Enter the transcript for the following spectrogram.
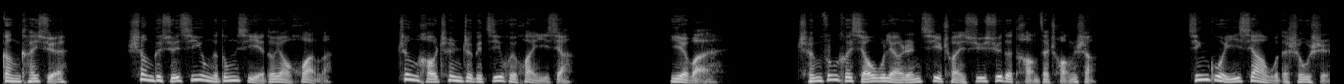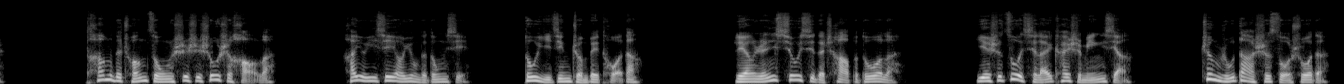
刚开学。上个学期用的东西也都要换了，正好趁这个机会换一下。夜晚，陈峰和小五两人气喘吁吁的躺在床上。经过一下午的收拾，他们的床总是是收拾好了，还有一些要用的东西都已经准备妥当。两人休息的差不多了，也是坐起来开始冥想。正如大师所说的，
